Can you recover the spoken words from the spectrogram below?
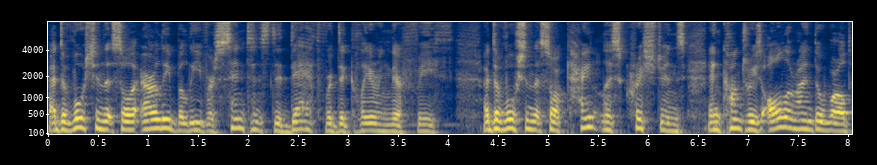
a devotion that saw early believers sentenced to death for declaring their faith, a devotion that saw countless Christians in countries all around the world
